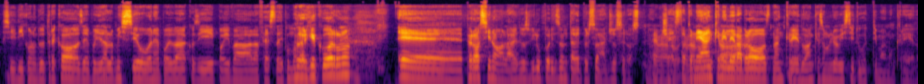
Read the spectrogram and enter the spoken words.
si dicono due o tre cose, poi gli dà la missione, poi va così, poi va alla festa dei pomodori che corrono. E- però sì, no, la- lo sviluppo orizzontale del personaggio se lo, non È una c'è no- stato una neanche novità. nell'era Brosnan, credo, anche se non li ho visti tutti, ma non credo.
